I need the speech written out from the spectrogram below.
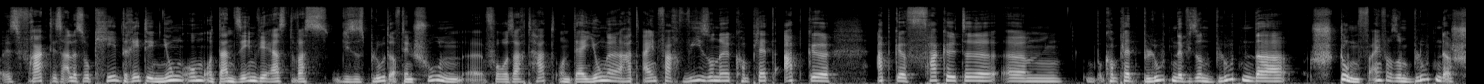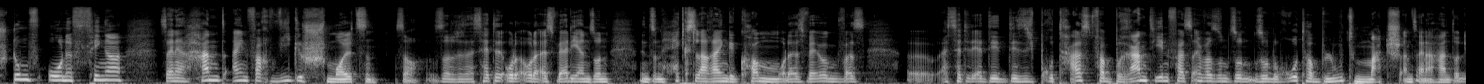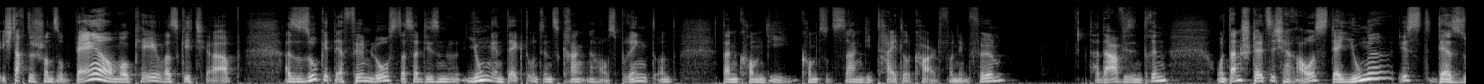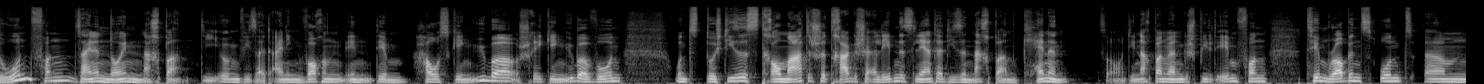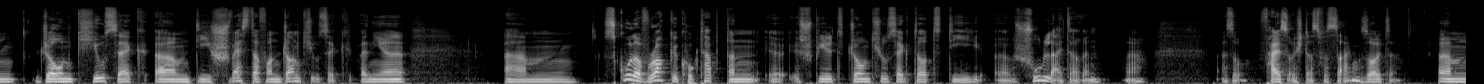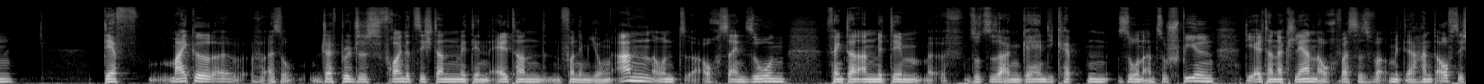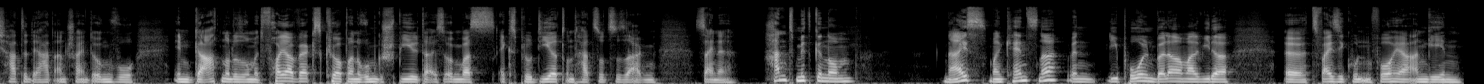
es fragt, ist alles okay, dreht den Jungen um und dann sehen wir erst, was dieses Blut auf den Schuhen äh, verursacht hat. Und der Junge hat einfach wie so eine komplett abge, abgefackelte, ähm, komplett blutende, wie so ein blutender stumpf, einfach so ein blutender Stumpf ohne Finger, seine Hand einfach wie geschmolzen. So, so als hätte, oder, oder als wäre die in so, ein, in so einen Häcksler reingekommen oder es wäre irgendwas, äh, als hätte der, der, der, sich brutalst verbrannt, jedenfalls einfach so, so, so ein roter Blutmatsch an seiner Hand. Und ich dachte schon so, damn, okay, was geht hier ab? Also so geht der Film los, dass er diesen Jungen entdeckt und ins Krankenhaus bringt und dann kommen die, kommt sozusagen die Title Card von dem Film. Tada, wir sind drin. Und dann stellt sich heraus, der Junge ist der Sohn von seinen neuen Nachbarn, die irgendwie seit einigen Wochen in dem Haus gegenüber, schräg gegenüber wohnen. Und durch dieses traumatische, tragische Erlebnis lernt er diese Nachbarn kennen. So, und die Nachbarn werden gespielt eben von Tim Robbins und ähm, Joan Cusack, ähm, die Schwester von John Cusack. Wenn ihr ähm, School of Rock geguckt habt, dann äh, spielt Joan Cusack dort die äh, Schulleiterin. Ja. Also, falls euch das was sagen sollte. Ähm, der Michael, äh, also Jeff Bridges, freundet sich dann mit den Eltern von dem Jungen an und auch sein Sohn fängt dann an, mit dem äh, sozusagen gehandicapten Sohn an zu spielen. Die Eltern erklären auch, was es mit der Hand auf sich hatte. Der hat anscheinend irgendwo im Garten oder so mit Feuerwerkskörpern rumgespielt. Da ist irgendwas explodiert und hat sozusagen seine Hand mitgenommen. Nice, man kennt's, ne? Wenn die Polenböller mal wieder äh, zwei Sekunden vorher angehen,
